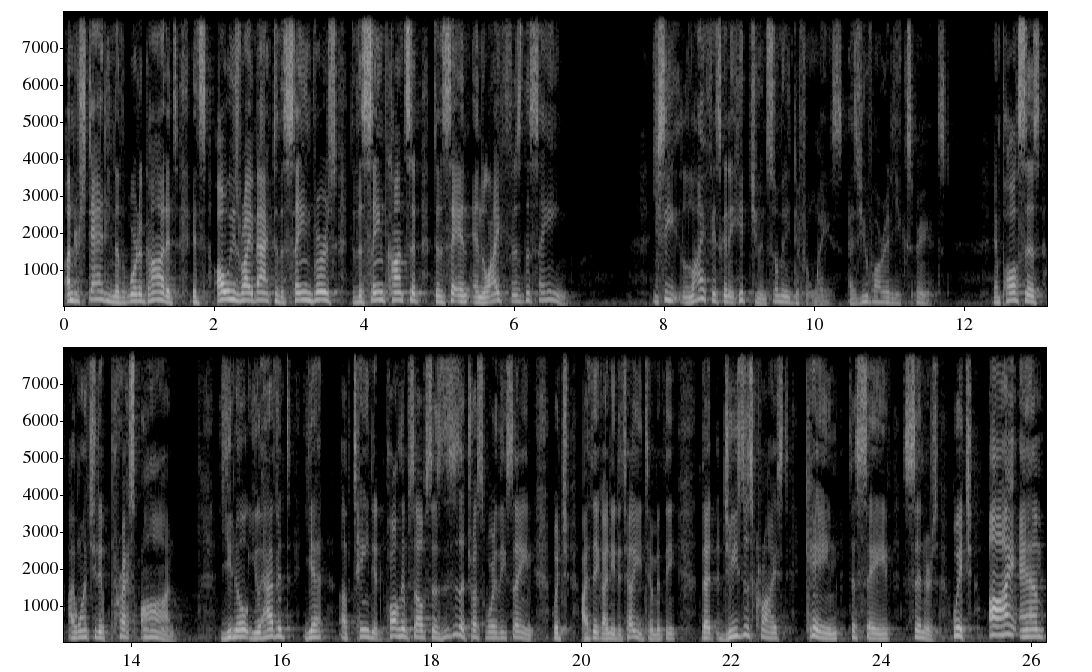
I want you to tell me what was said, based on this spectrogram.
understanding of the Word of God. It's, it's always right back to the same verse, to the same concept, to the same, and, and life is the same. You see, life is going to hit you in so many different ways, as you've already experienced. And Paul says, I want you to press on. You know, you haven't yet obtained it. Paul himself says, This is a trustworthy saying, which I think I need to tell you, Timothy, that Jesus Christ came to save sinners, which I am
